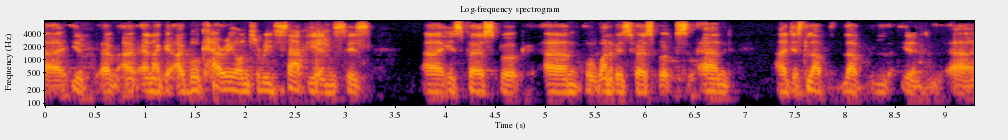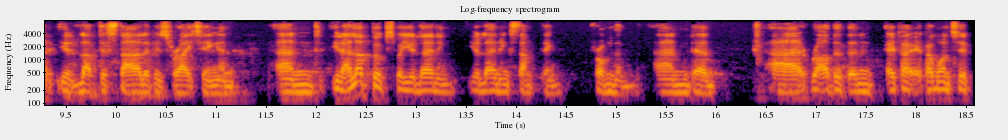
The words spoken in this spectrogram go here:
uh, you know, um, and I, I, will carry on to read *Sapiens*, his uh, his first book um, or one of his first books, and I just love love you know uh, you know love the style of his writing. And and you know I love books where you're learning you're learning something from them. And um, uh, rather than if I if I want to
